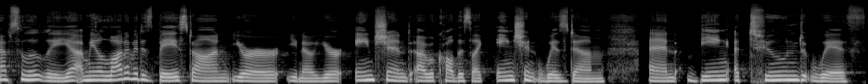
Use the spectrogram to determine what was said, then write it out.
Absolutely. Yeah. I mean, a lot of it is based on your, you know, your ancient, I would call this like ancient wisdom and being attuned with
